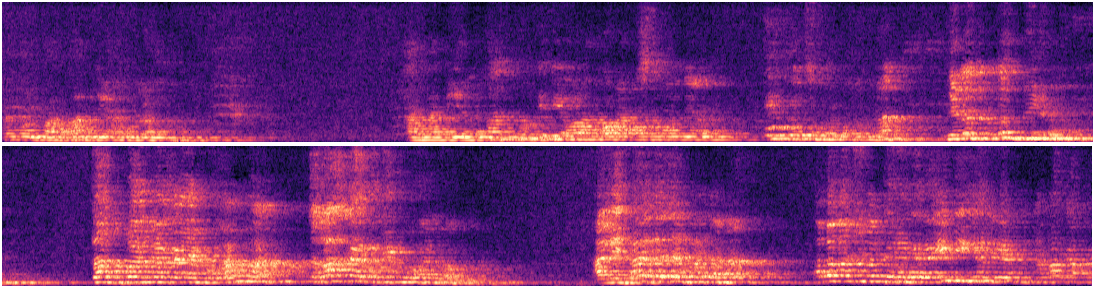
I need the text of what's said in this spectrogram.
Namun pamannya Allah karena dia takut ini orang-orang semuanya ikut sama Muhammad, nyeletuk dia. Tabban laka ya Muhammad, celaka bagi Muhammad. Alihada yang pertama, apakah cuma gara-gara ini kalian, apa kamu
